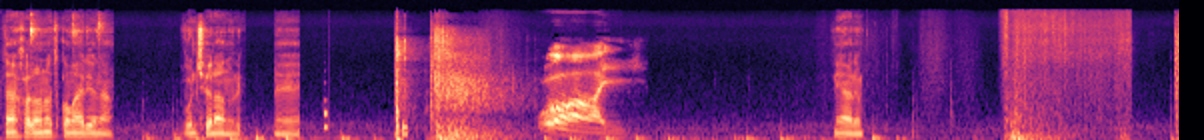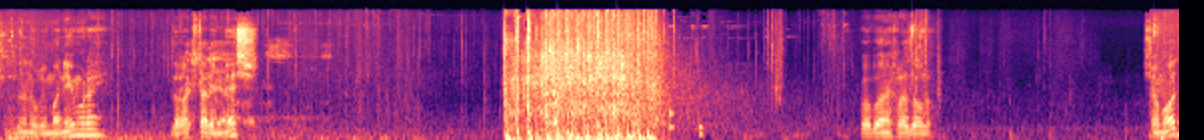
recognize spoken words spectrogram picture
שתיים חלונות קומה עליונה. כיוון שלנו. וואי. שנייה, למ- יש לנו רימונים אולי? זרקת למש? הערות. בוא בוא נלך לעזור לו. יש שם עוד?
